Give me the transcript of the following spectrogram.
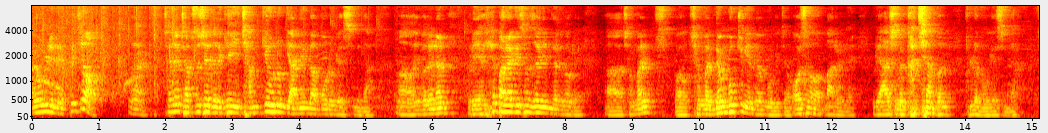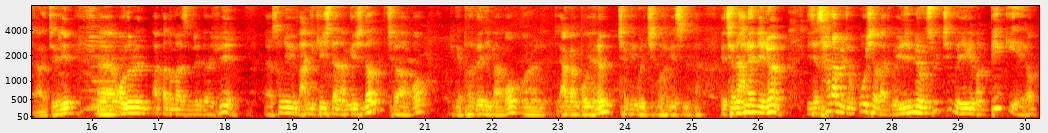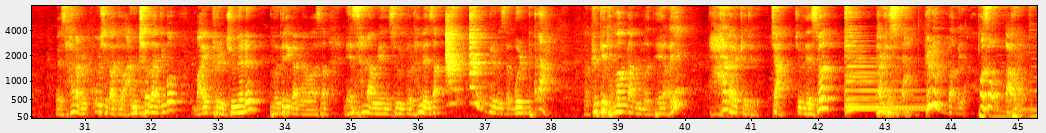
잘 어울리네, 그죠? 네. 저녁 잡수셔야 되는 이잠 깨 우는 게 아닌가 모르겠습니다. 어, 이번에는 우리 해바라기 선생님들 노래. 아, 정말, 어, 정말 명곡 중에 명곡이죠. 어서 말을 해. 우리 아시면 같이 한번 불러보겠습니다. 자, 저희, 에, 오늘은 아까도 말씀드렸다시피, 에, 손님이 많이 계시든 안 계시든 저하고 이렇게 버드님하고 오늘 야간 공연은 책임을 지고 하겠습니다. 예, 저는 하는 일은 이제 사람을 좀 꼬셔가지고 일명 술집으로 얘기하면 삐끼예요. 사람을 꼬셔가지고 앉혀가지고 마이크를 주면은 버드리가 나와서 내 사랑 왼수 이걸 하면서 앙앙 그러면서 뭘 팔아. 아, 그때 도망가 보면 돼요. 예? 다 가르쳐 주네. 자 준비됐으면 가겠습니다. 그럼 바보야 어서 나오라.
